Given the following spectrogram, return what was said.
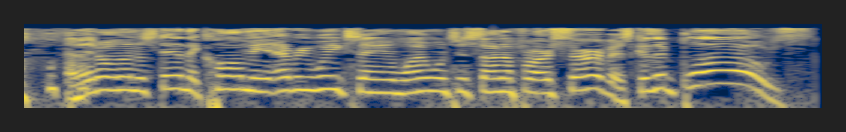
and they don't understand. They call me every week saying, why won't you sign up for our service? Because it blows.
